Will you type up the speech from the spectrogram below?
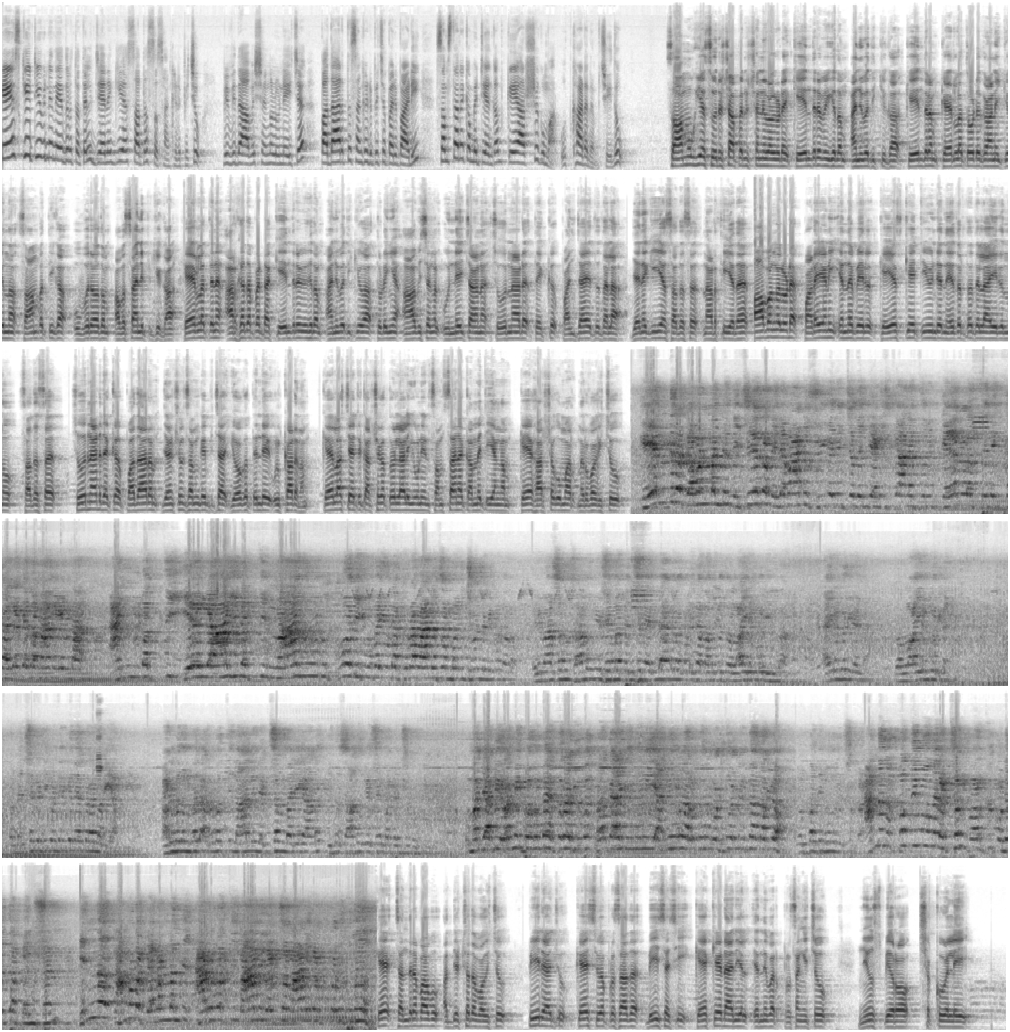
K S K ടിയുവിന്റെ നേതൃത്വത്തിൽ ജനകീയ സദസ്സ് സംഘടിപ്പിച്ചു. വിവിധ ആവശ്യങ്ങൾ ഉന്നയിച്ച് പദാർത്ഥ സംഘടിപ്പിച്ച പരിപാടി സംസ്ഥാന കമ്മിറ്റി അംഗം കെ ഹർഷകുമാർ ഉദ്ഘാടനം ചെയ്തു. സാമൂഹ്യ സുരക്ഷാ പെൻഷനുകളുടെ കേന്ദ്രവിഹിതം അനുവദിക്കുക കേന്ദ്രം കേരളത്തോട് കാണിക്കുന്ന സാമ്പത്തിക ഉപരോധം അവസാനിപ്പിക്കുക കേരളത്തിന് അർഹതപ്പെട്ട കേന്ദ്രവിഹിതം അനുവദിക്കുക തുടങ്ങിയ ആവശ്യങ്ങൾ ഉന്നയിച്ചാണ് ചൂർനാട് തെക്ക് പഞ്ചായത്ത് തല ജനകീയ സദസ്സ് നടത്തിയത്. പാവങ്ങളുടെ പടയണി എന്ന പേരിൽ കെ എസ് കെ ടിയുവിന്റെ നേതൃത്വത്തിലായിരുന്നു സദസ്സ്. ചൂർനാട് തെക്ക് പതാരം ജംഗ്ഷനിൽ സംഘടിപ്പിച്ച യോഗത്തിന്റെ ഉദ്ഘാടനം കേരള സ്റ്റേറ്റ് കർഷക തൊഴിലാളി യൂണിയൻ സംസ്ഥാന കമ്മിറ്റി അംഗം കെ ഹർഷകുമാർ നിർവഹിച്ചു. കേന്ദ്ര ഗവൺമെന്റ് നിഷേധ നിലപാട് സ്വീകരിച്ചതിന്റെ അടിസ്ഥാനത്തിൽ കേരളത്തിന് കരകതമാകേണ്ട അൻപത്തി ഏഴായിരത്തി നാനൂറ് കോടി രൂപയുടെ കുറവാണ് സംഭവിച്ചുകൊണ്ടിരിക്കുന്നത്. ഒരു മാസം സാമൂഹ്യക്ഷേമ പെൻഷൻ എല്ലാവരും കൊടുക്കാൻ നമുക്ക് തൊള്ളായിരം കോടി രൂപ. ആയിരം കോടി വേണ്ട. തൊള്ളായിരം കോടി അപ്പൊ പെൻഷൻ കിട്ടിക്കൊണ്ടിരിക്കുന്ന എത്രയാണെന്ന് അറിയാം അറുപത് മുതൽ അറുപത്തിനാല് ലക്ഷം വരെയാണ് ഇന്ന് സാമൂഹ്യക്ഷേമ പെൻഷൻ കൊടുക്കുന്നത്. ഉമ്മൻചാണ്ടി ഇറങ്ങിപ്പോകുമ്പോ എത്ര രൂപ ആയിരുന്നു ഈ അഞ്ഞൂറ് അറുന്നൂറ് കൊടുത്തുകൊണ്ടിരുന്നറിയോ മുപ്പത്തിമൂന്ന് ലക്ഷം. അന്ന് മുപ്പത്തിമൂന്ന് ലക്ഷം പേർക്ക് കൊടുത്ത പെൻഷൻ ഇന്ന് നമ്മുടെ ഗവൺമെന്റ് അറുപത്തിനാല് ലക്ഷം ആളുകൾക്ക് കൊടുക്കുന്നു. കെ ചന്ദ്രബാബു അധ്യക്ഷത വഹിച്ചു. P Raju K Sivaprasad B Sasi K K Daniel എന്നിവർ പ്രസംഗിച്ചു. News bureau Chakkuvally.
